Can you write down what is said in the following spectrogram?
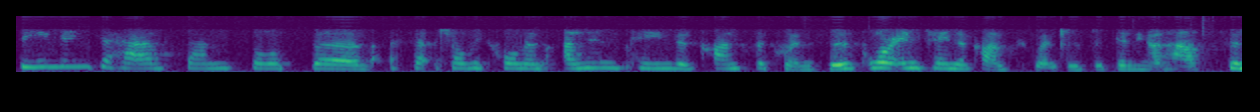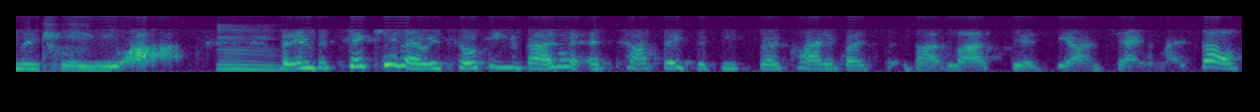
seeming to have some sorts of, shall we call them, unintended consequences or intended consequences, depending on how cynical you are. Mm. But in particular, we're talking about a, a, topic that we spoke quite a bit about last year, Dion Chang and myself.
